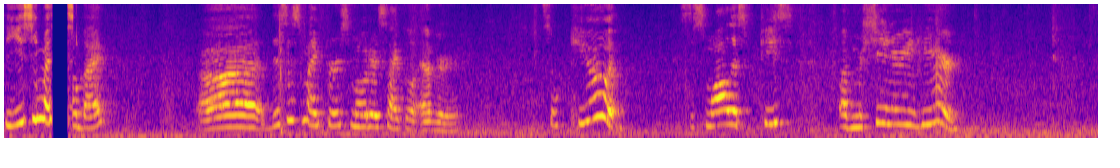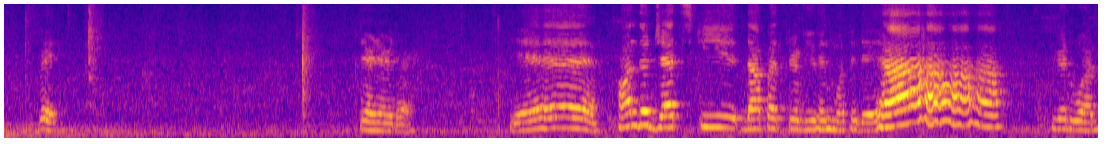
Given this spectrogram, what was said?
Did you see my small bike? Uh, this is my first motorcycle ever. So cute. It's the smallest piece of machinery here. Wait. There, there, there. Yeah. Honda jet ski dapat reviewin mo today. Ha ha ha ha. Good one.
